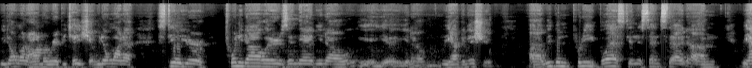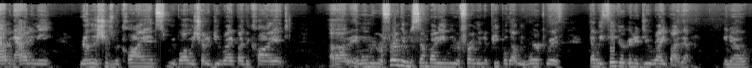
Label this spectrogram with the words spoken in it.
we don't want to harm our reputation. We don't want to steal your twenty dollars and then you know you, you, know we have an issue. Uh, we've been pretty blessed in the sense that um, we haven't had any real issues with clients. We've always tried to do right by the client. Uh, and when we refer them to somebody, we refer them to people that we worked with that we think are going to do right by them, you know.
